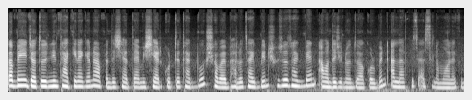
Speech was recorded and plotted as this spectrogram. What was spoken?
তবে যতদিন থাকি না কেন আপনাদের সাথে আমি শেয়ার করতে থাকব। সবাই ভালো থাকবেন, সুস্থ থাকবেন, আমাদের জন্য দোয়া করবেন। আল্লাহ হাফিজ, আসসালামু আলাইকুম।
